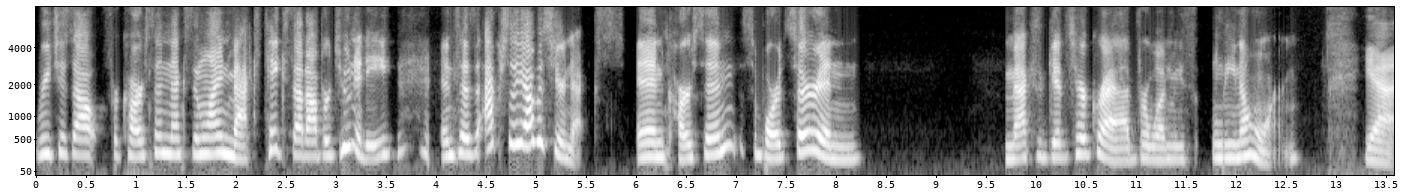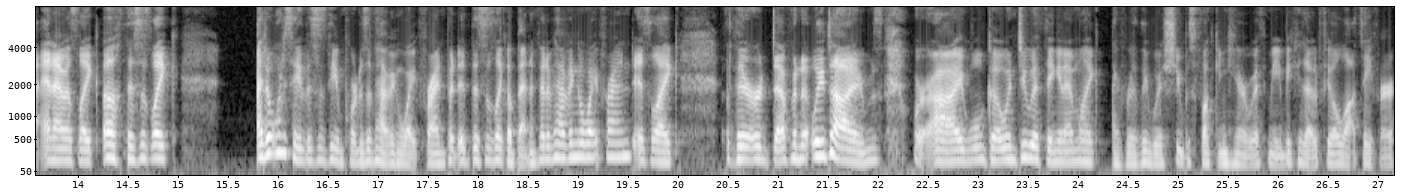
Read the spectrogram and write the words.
reaches out for Carson next in line, Max takes that opportunity and says, "Actually, I was here next." and Carson supports her, and Max gets her crab for one Miss Lena Horne. Yeah, and I was like, oh, this is like. I don't want to say this is the importance of having a white friend, but it, this is like a benefit of having a white friend is like there are definitely times where I will go and do a thing and I'm like, I really wish she was fucking here with me because I would feel a lot safer.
